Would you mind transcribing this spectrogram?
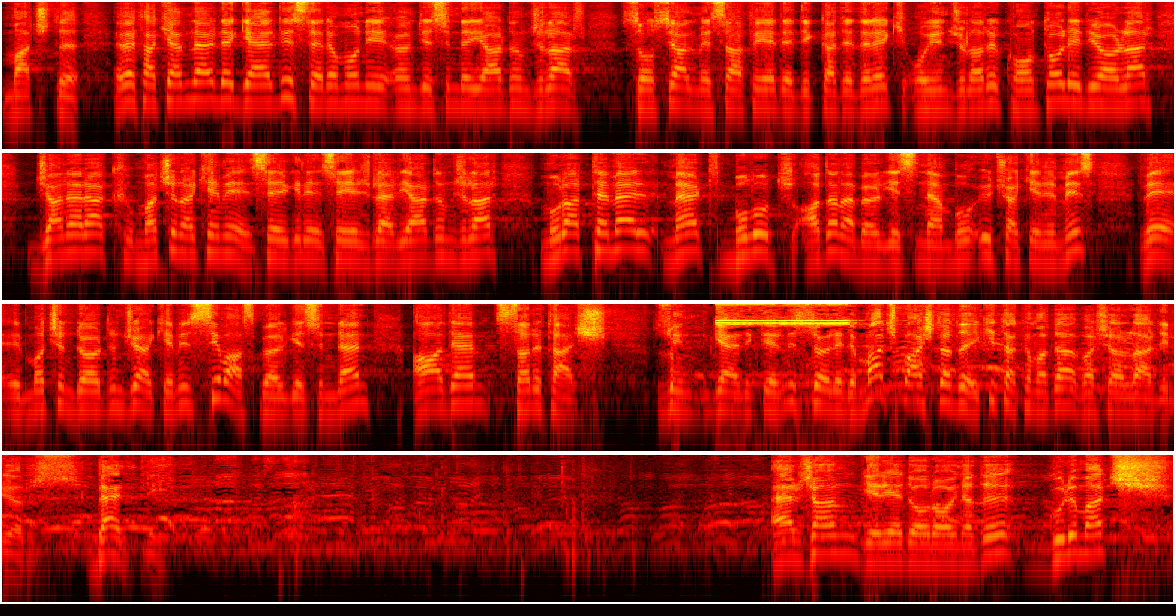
maçtı. Evet hakemler de geldi. Seremoni öncesinde yardımcılar sosyal mesafeye de dikkat ederek oyuncuları kontrol ediyorlar. Caner Ak maçın hakemi sevgili seyirciler yardımcılar. Murat Temel, Mert Bulut Adana bölgesinden bu üç hakemimiz ve maçın dördüncü hakemi Sivas bölgesinden Adem Sarıtaş. Geldiklerini söyledi. Maç başladı. İki takıma da başarılar diliyoruz. Bentley. Ercan geriye doğru oynadı. Gulumaç.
